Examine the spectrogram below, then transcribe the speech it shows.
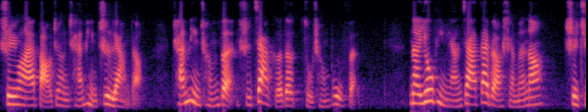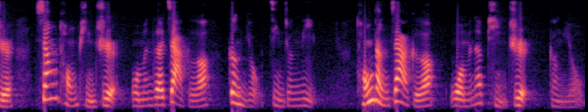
是用来保证产品质量的，产品成本是价格的组成部分。那优品良价代表什么呢？是指相同品质，我们的价格更有竞争力；同等价格，我们的品质。更优，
